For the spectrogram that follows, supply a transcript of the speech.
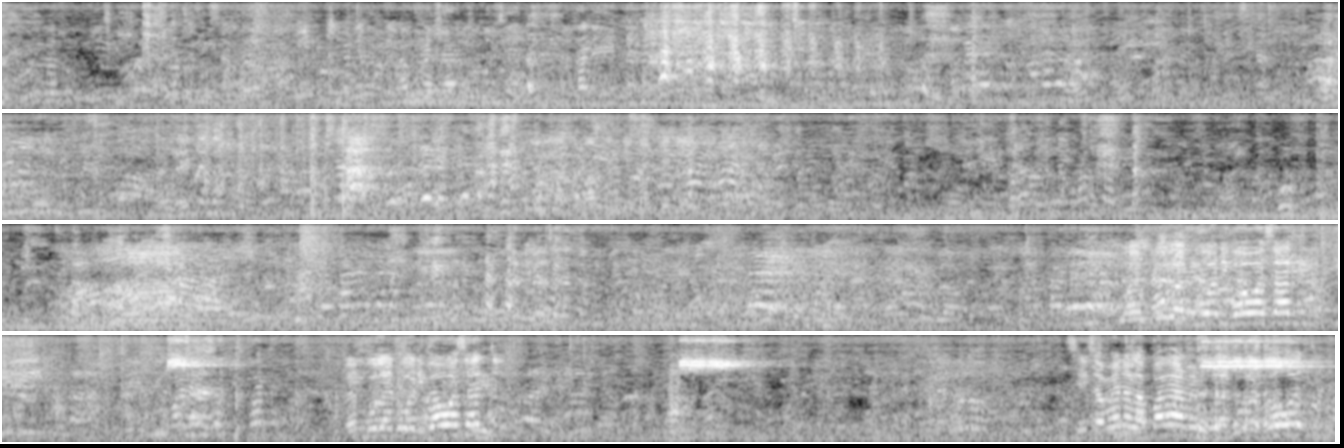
আমরা satu. Saya samain lapangan di bawah tuh.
